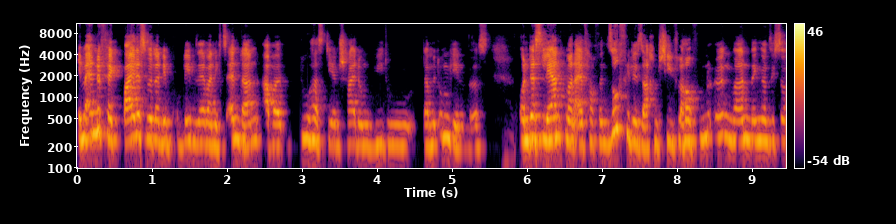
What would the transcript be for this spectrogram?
Im Endeffekt, beides wird an dem Problem selber nichts ändern, aber du hast die Entscheidung, wie du damit umgehen wirst. Und das lernt man einfach, wenn so viele Sachen schieflaufen. Irgendwann denkt man sich so,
